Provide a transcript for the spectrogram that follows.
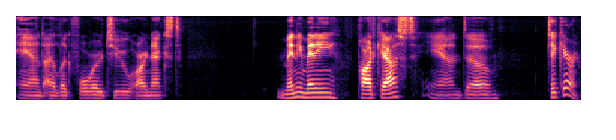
and I look forward to our next many, many podcasts. And uh, take care.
